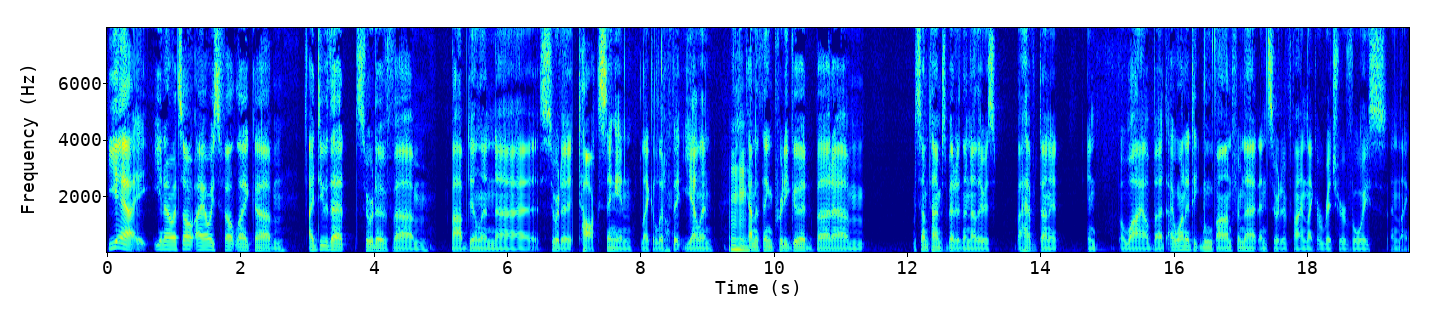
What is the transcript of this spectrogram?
Yeah, you know, it's all. I always felt like um, I do that sort of um, Bob Dylan uh, sort of talk singing, like a little bit yelling kind of thing, pretty good. But um, sometimes better than others. I haven't done it in a while, but I wanted to move on from that and sort of find like a richer voice and like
